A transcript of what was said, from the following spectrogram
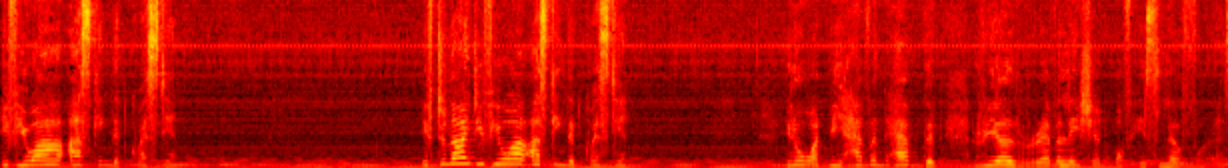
If you are asking that question, if tonight, if you are asking that question, you know what? We haven't had that real revelation of His love for us.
